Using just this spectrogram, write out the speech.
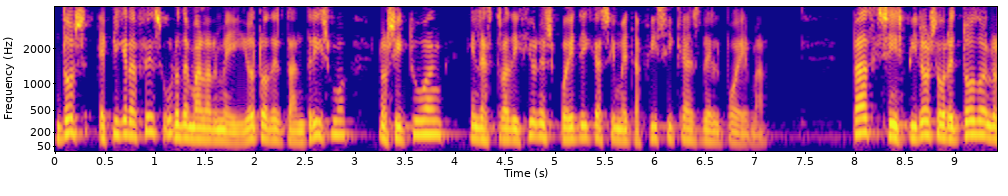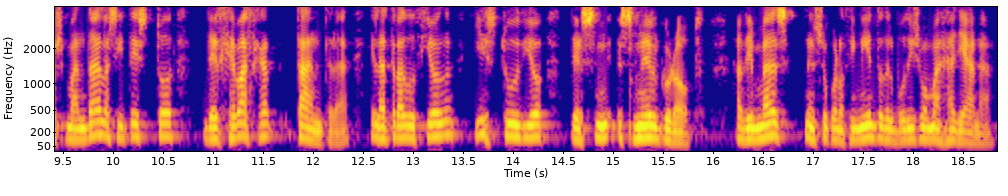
Dos epígrafes, uno de Mallarmé y otro del tantrismo, nos sitúan en las tradiciones poéticas y metafísicas del poema. Paz se inspiró sobre todo en los mandalas y texto del Jevajat Tantra, en la traducción y estudio de Snellgrove, además en su conocimiento del budismo mahayana.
